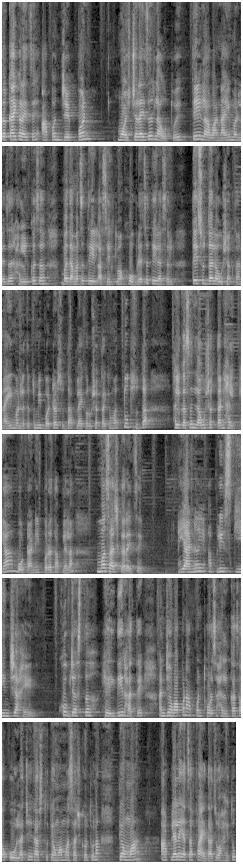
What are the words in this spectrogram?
तर काय करायचं आहे आपण जे पण मॉइश्चरायझर आहे ते लावा. नाही म्हणलं जर हलकंसं बदामाचं तेल असेल किंवा खोबऱ्याचं तेल असेल ते सुद्धा लावू शकता. नाही म्हणलं तर तुम्ही बटरसुद्धा अप्लाय करू शकता किंवा तूपसुद्धा हलकंसं लावू शकता आणि हलक्या बोटांनी परत आपल्याला मसाज करायचं आहे यानं आपली स्किन जी आहे खूप जास्त हेल्दी राहते. आणि जेव्हा पण आपण थोडासा हलकासा ओला चेहरा असतो तेव्हा मसाज करतो ना तेव्हा आपल्याला याचा फायदा जो आहे तो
